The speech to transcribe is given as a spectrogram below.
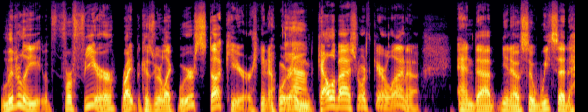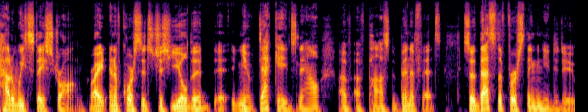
literally for fear, right? Because we were like, we're stuck here, you know, we're Yeah. in Calabash, North Carolina. And uh, you know, so we said, how do we stay strong, right? And of course, it's just yielded, uh, you know, decades now of, of positive benefits. So that's the first thing you need to do.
